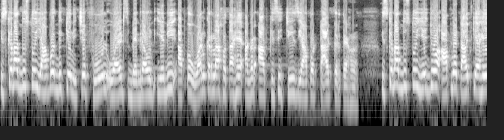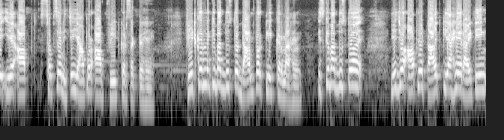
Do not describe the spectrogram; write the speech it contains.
इसके बाद दोस्तों, यहाँ पर देखिए नीचे फुल वाइट्स बैकग्राउंड ये भी आपको वन करना होता है अगर आप किसी चीज़ यहाँ पर टाइप करते हो। इसके बाद दोस्तों, ये जो आपने टाइप किया है, ये आप सबसे नीचे यहाँ पर आप फ़ीड कर सकते हैं। फ़ीड करने के बाद दोस्तों डाउन पर क्लिक करना है। इसके बाद दोस्तों, ये जो आपने टाइप किया है राइटिंग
